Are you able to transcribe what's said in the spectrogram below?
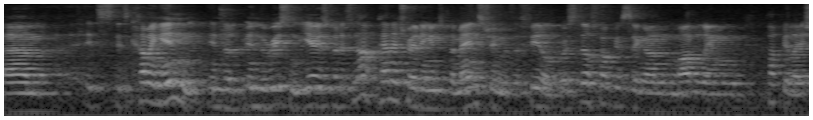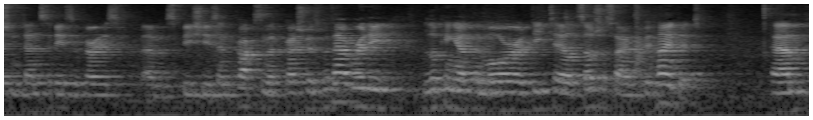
um, it's, it's coming in in the, in the recent years, but it's not penetrating into the mainstream of the field. We're still focusing on modeling population densities of various um, species and proximate pressures without really looking at the more detailed social science behind it. Um,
